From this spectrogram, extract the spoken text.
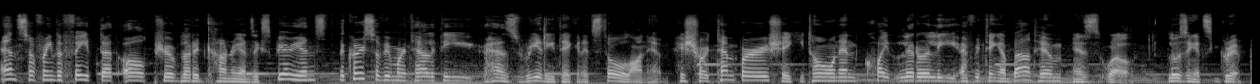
and suffering the fate that all pure-blooded Khaenri'ahns experienced, the curse of immortality has really taken its toll on him. His short temper, shaky tone, and quite literally everything about him is, well, losing its grip,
